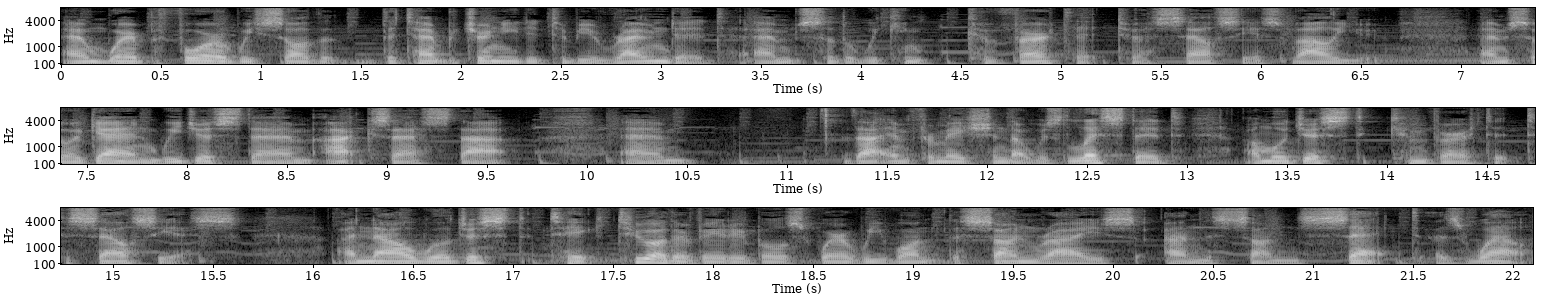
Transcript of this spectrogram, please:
um, where before we saw that the temperature needed to be rounded um, so that we can convert it to a Celsius value. Um, so again, we just um, access that that information that was listed and we'll just convert it to Celsius. And now we'll just take two other variables where we want the sunrise and the sunset as well.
